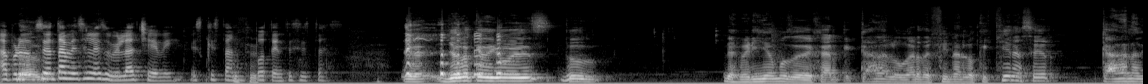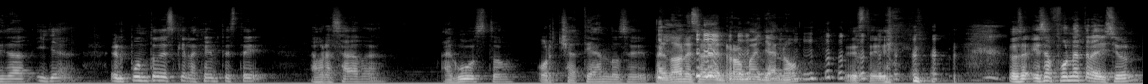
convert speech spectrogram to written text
A producción no, también se le subió la cheve. Es que están Sí. potentes estas. mira, yo lo que digo es, dude, deberíamos de dejar que cada lugar defina lo que quiera hacer cada Navidad y ya. El punto es que la gente esté abrazada, a gusto, horchateándose. Perdón, eso era en Roma, ya no. Este, o sea, esa fue una tradición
